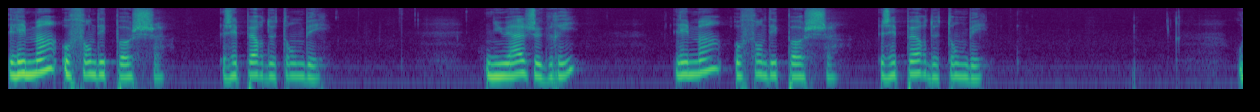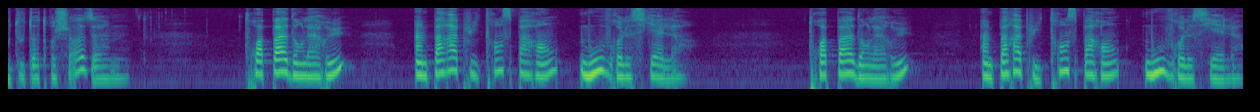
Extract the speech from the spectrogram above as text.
les mains au fond des poches, j'ai peur de tomber. Nuage gris, les mains au fond des poches, j'ai peur de tomber. Ou toute autre chose. Trois pas dans la rue, un parapluie transparent m'ouvre le ciel. Trois pas dans la rue, un parapluie transparent m'ouvre le ciel.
